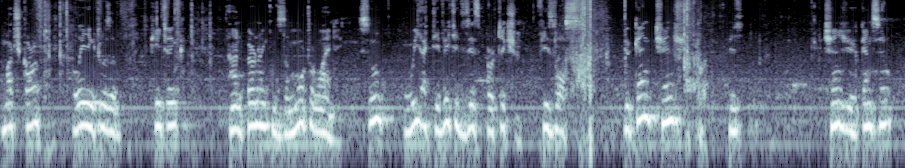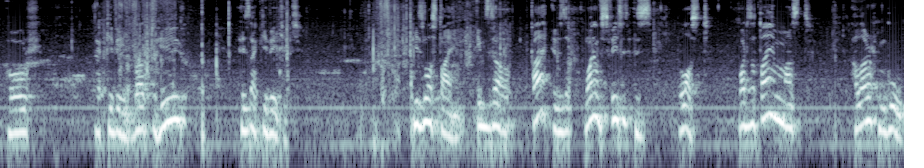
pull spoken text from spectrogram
much current leading to the heating and burning of the motor winding. So we activated this protection, phase loss. You can change, change you cancel or activate, but here is activated. He's lost time. If the time, if the one of phases is lost, what the time must alarm go?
